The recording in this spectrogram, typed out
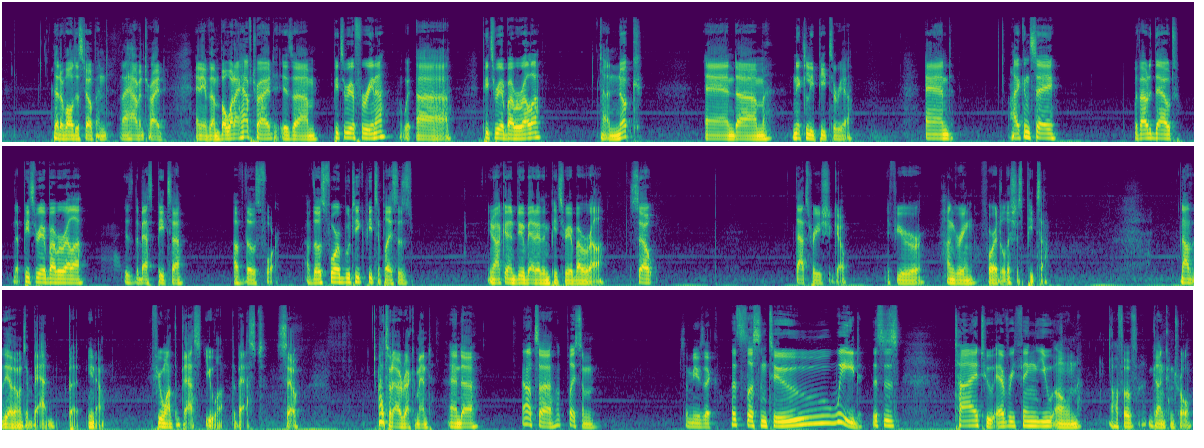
that have all just opened?" And I haven't tried any of them. But what I have tried is um, Pizzeria Farina, uh, Pizzeria Barbarella, uh, Nook, and um, Nicli Pizzeria. And I can say, without a doubt, that Pizzeria Barbarella is the best pizza of those four. Of those four boutique pizza places, you're not going to do better than Pizzeria Barbarella. So that's where you should go if you're hungering for a delicious pizza. Not that the other ones are bad, but you know, if you want the best, you want the best. So that's what I would recommend. And uh, now let's uh, let's play some some music. Let's listen to Weed. This is Tie to Everything You Own off of Gun Control.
